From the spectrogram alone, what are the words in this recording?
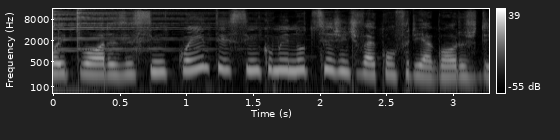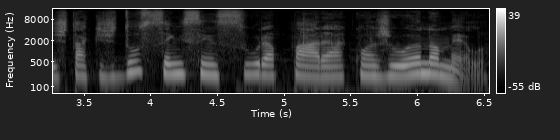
8 horas e 55 minutos e a gente vai conferir agora os destaques do Sem Censura Pará com a Joana Mello.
